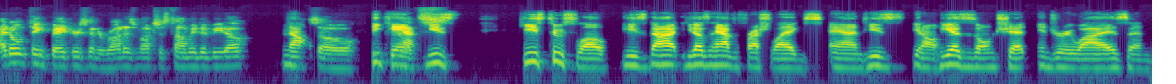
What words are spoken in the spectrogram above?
I don't think Baker's going to run as much as Tommy DeVito. No, so he can't. He's he's too slow. He's not. He doesn't have the fresh legs, and he's you know he has his own shit injury wise. And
